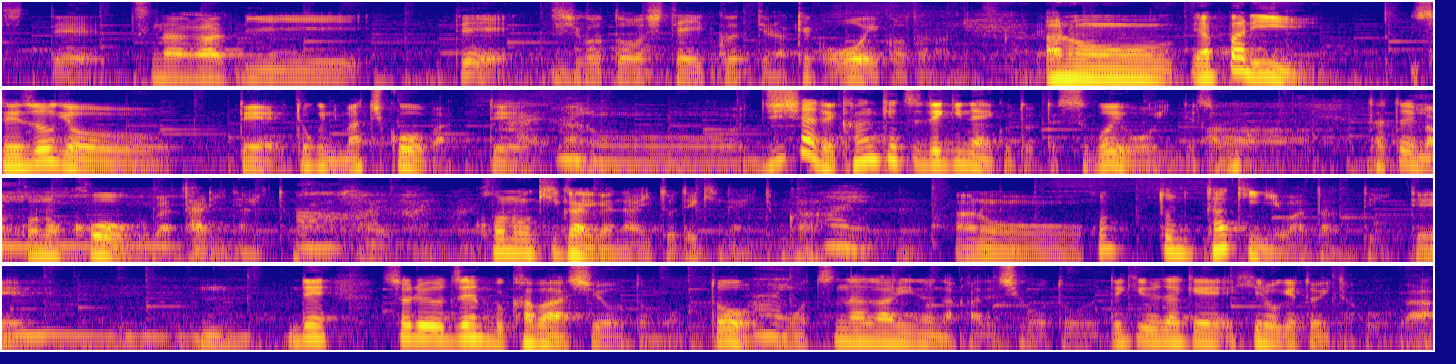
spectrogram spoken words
ちってつながりで仕事をしていくっていうのは結構多いことなんですかね、あのーやっぱり製造業って特に町工場って、あのー自社で完結できないことってすごい多いんですよね。例えばこの工具が足りないとか、この機械がないとできないとか、はいあのー本当に多岐にわたっていて、うん。でそれを全部カバーしようと思うと、はい。もうつながりの中で仕事をできるだけ広げといた方が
